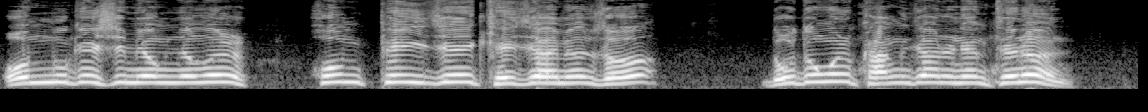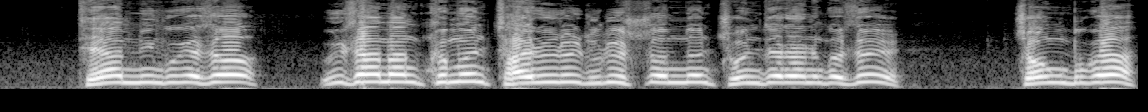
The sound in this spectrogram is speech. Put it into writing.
업무 개시 명령을 홈페이지에 게재하면서 노동을 강제하는 행태는 대한민국에서 의사만큼은 자유를 누릴 수 없는 존재라는 것을 정부가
